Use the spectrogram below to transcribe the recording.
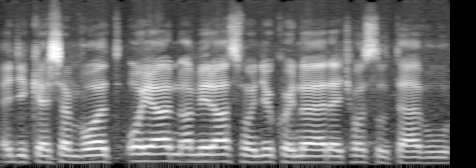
egyikkel sem volt olyan, amire azt mondjuk, hogy na erre egy hosszú távú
